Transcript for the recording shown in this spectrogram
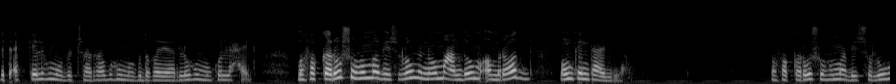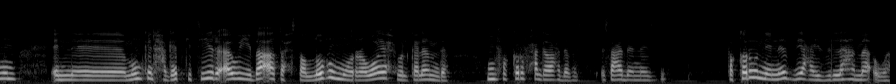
بتأكلهم وبتشربهم وبتغير لهم وكل حاجة. ما فكروش وهم بيشيلوهم إن هم عندهم أمراض ممكن تعديهم. ما فكروش وهم بيشيلوهم إن ممكن حاجات كتير قوي بقى تحصل لهم والروايح والكلام ده. هم فكروا في حاجة واحدة بس إسعاد الناس دي. فكروا إن الناس دي عايزين لها مأوى.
